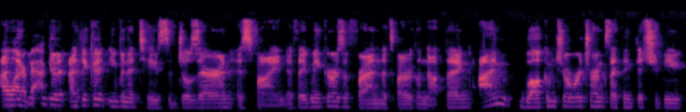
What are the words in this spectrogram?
I, I want her back. Get, I think even a taste of Jill Zarin is fine. If they make her as a friend, that's better than nothing. I'm welcome to a return because I think that should be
